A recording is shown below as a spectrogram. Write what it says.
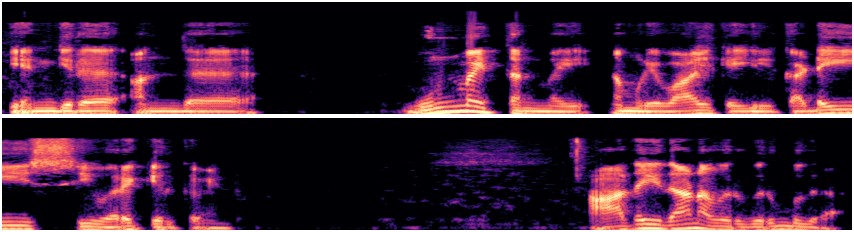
என்கிற அந்த உண்மைத்தன்மை நம்முடைய வாழ்க்கையில் கடைசி வரைக்கும் இருக்க வேண்டும். அதை தான் அவர் விரும்புகிறார்.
